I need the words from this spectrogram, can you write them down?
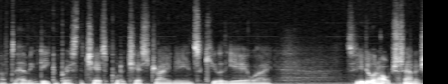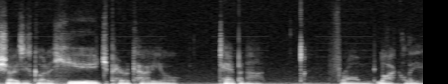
After having decompressed the chest, put a chest drain in, secure the airway. So you do an ultrasound, it shows he's got a huge pericardial tamponade from likely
